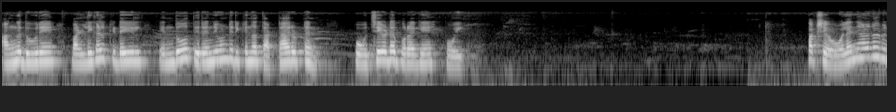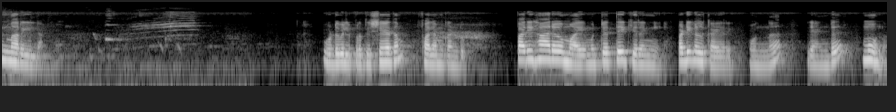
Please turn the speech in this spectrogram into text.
അങ്ങ് ദൂരെ വള്ളികൾക്കിടയിൽ എന്തോ തിരഞ്ഞുകൊണ്ടിരിക്കുന്ന തട്ടാരുട്ടൻ പൂച്ചയുടെ പുറകെ പോയി. പക്ഷെ ഓലഞ്ഞാളുകൾ പിന്മാറിയില്ല. ഒടുവിൽ പ്രതിഷേധം ഫലം കണ്ടു. പരിഹാരവുമായി മുറ്റത്തേക്കിറങ്ങി പടികൾ കയറി. ഒന്ന് രണ്ട് മൂന്ന്.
